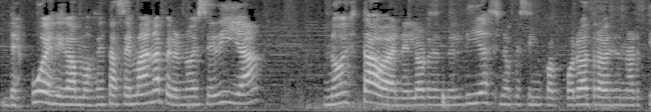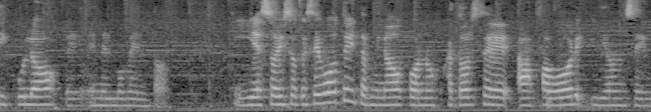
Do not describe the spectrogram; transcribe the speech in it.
después, digamos, de esta semana, pero no ese día. No estaba en el orden del día, sino que se incorporó a través de un artículo eh, en el momento. Y eso hizo que se vote y terminó con unos 14 a favor y 11 en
